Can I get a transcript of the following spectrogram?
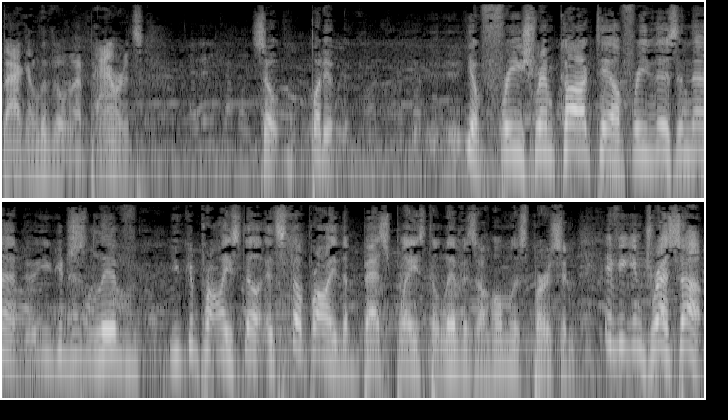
back and lived with my parents. So, but it, you know, free shrimp cocktail, free this and that. You could just live. You could probably still. It's still probably the best place to live as a homeless person if you can dress up.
